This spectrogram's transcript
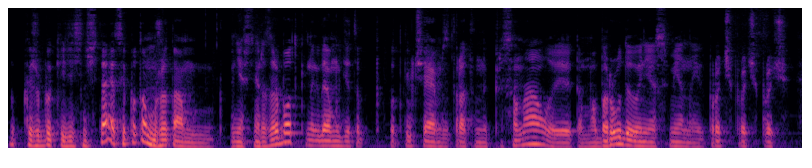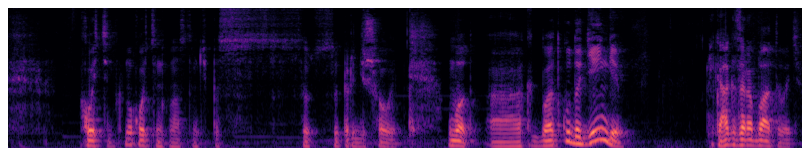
ну, кэшбэки здесь не считаются, и потом уже там внешняя разработка, иногда мы где-то подключаем затраты на персонал, и там оборудование, смены и прочее, прочее, прочее. Хостинг. Ну, хостинг у нас там типа супер дешевый. Вот. А, как бы откуда деньги как зарабатывать?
